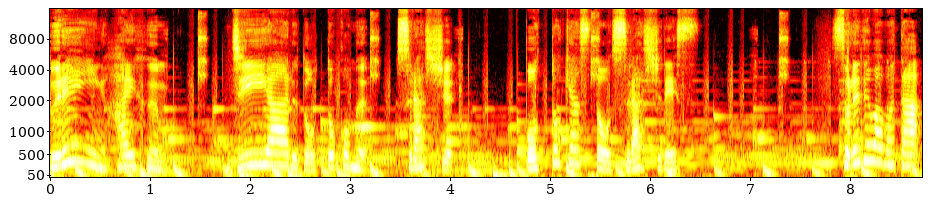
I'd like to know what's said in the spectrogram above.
ブレイン -gr.com スラッシュポッドキャストスラッシュです。それではまた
